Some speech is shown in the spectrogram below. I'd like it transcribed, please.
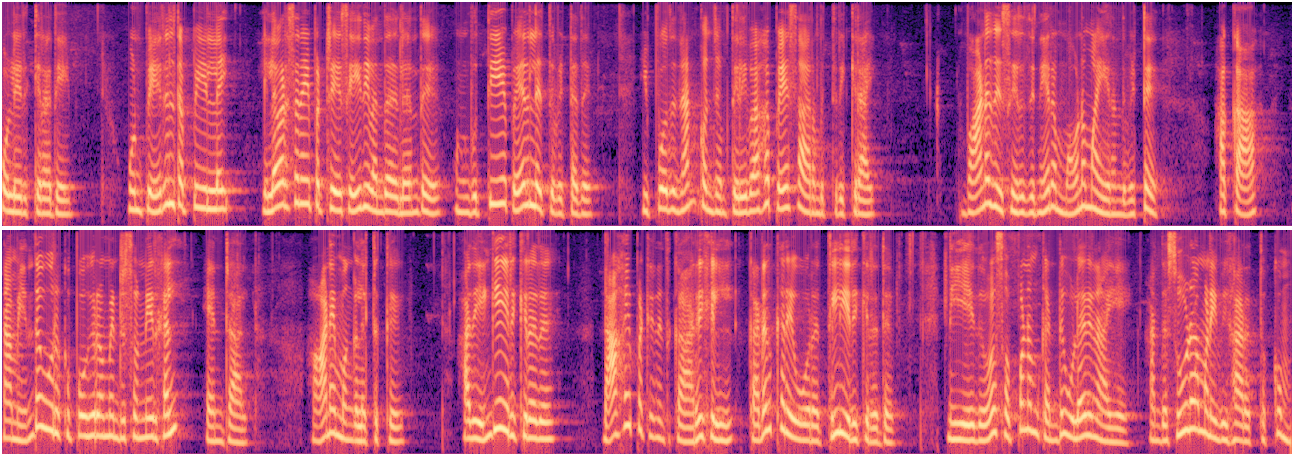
போலிருக்கிறதே? உன் பேரில் தப்பு இல்லை. இளவரசனை பற்றிய செய்தி வந்ததிலிருந்து உன் புத்தியே பேரழித்து விட்டது. இப்போதுதான் கொஞ்சம் தெளிவாக பேச ஆரம்பித்திருக்கிறாய். வானதி சிறிது நேரம் மௌனமாயிருந்துவிட்டு அக்கா நாம் எந்த ஊருக்கு போகிறோம் என்று சொன்னீர்கள்? என்றாள். ஆனைமங்கலத்துக்கு. அது எங்கே இருக்கிறது? நாகைப்பட்டினத்துக்கு அருகில் கடற்கரை ஓரத்தில் இருக்கிறது. நீ ஏதோ சொப்பனம் கண்டு உளறினாயே. அந்த சூடாமணி விகாரத்துக்கும்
